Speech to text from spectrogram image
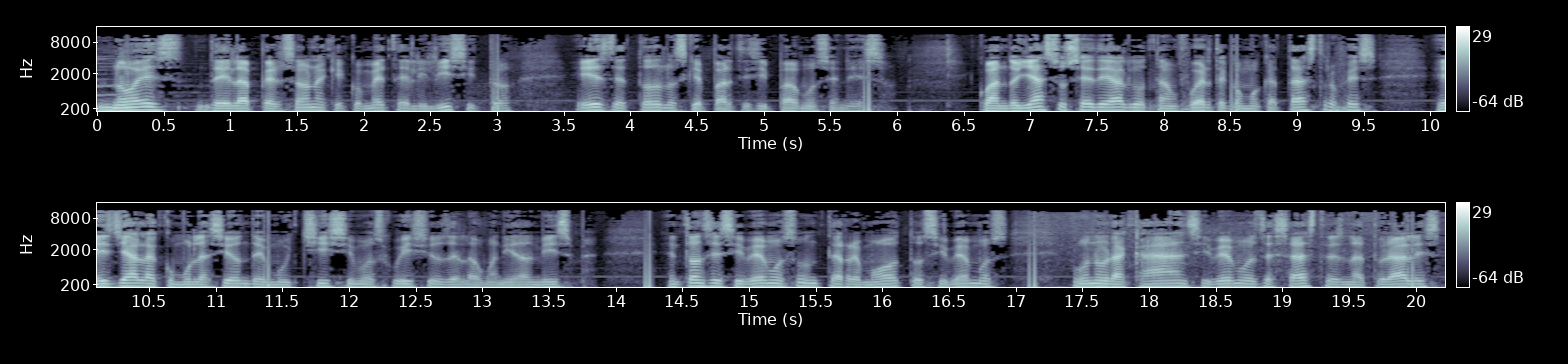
no es de la persona que comete el ilícito, es de todos los que participamos en eso. Cuando ya sucede algo tan fuerte como catástrofes, es ya la acumulación de muchísimos juicios de la humanidad misma. Entonces, si vemos un terremoto, si vemos un huracán, si vemos desastres naturales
